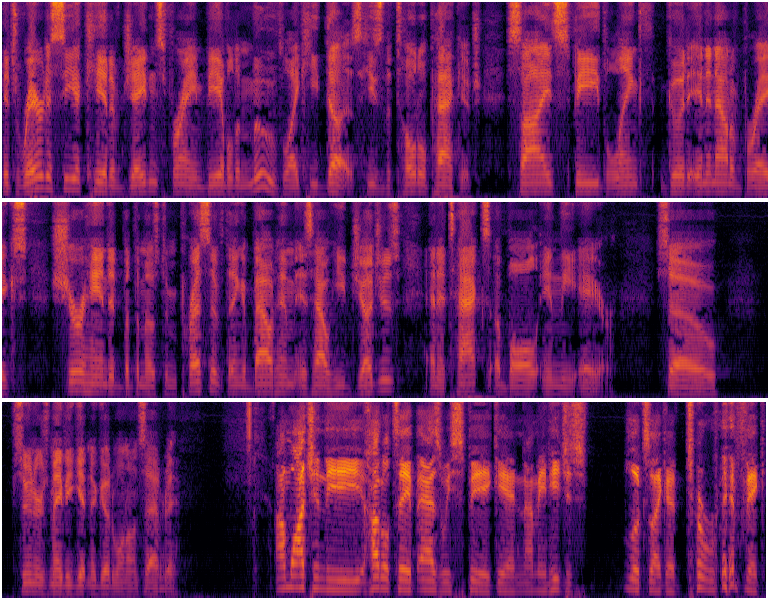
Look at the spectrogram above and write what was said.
it's rare to see a kid of Jaden's frame be able to move like he does. He's the total package size, speed, length, good in and out of breaks, sure handed, but the most impressive thing about him is how he judges and attacks a ball in the air. So, Sooners may be getting a good one on Saturday. I'm watching the Hudl tape as we speak, and I mean, he just looks like a terrific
